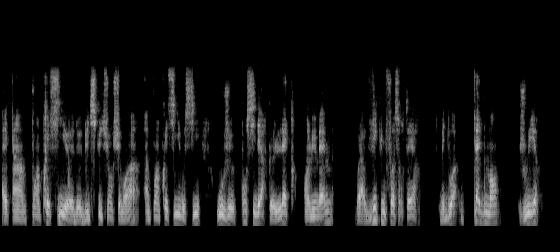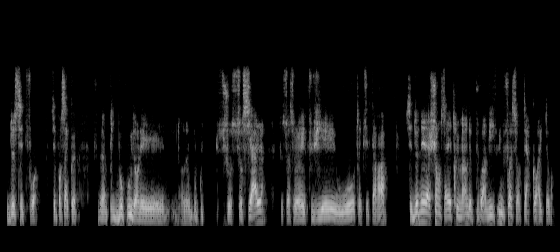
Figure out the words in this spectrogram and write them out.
est un point précis de, de, discussion chez moi, un point précis aussi où je considère que l'être en lui-même, voilà, vit qu'une fois sur terre, mais doit pleinement jouir de cette foi. C'est pour ça que je m'implique beaucoup dans les dans beaucoup de choses sociales, que ce soit sur les réfugiés ou autres, etc. C'est donner la chance à l'être humain de pouvoir vivre une fois sur terre correctement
